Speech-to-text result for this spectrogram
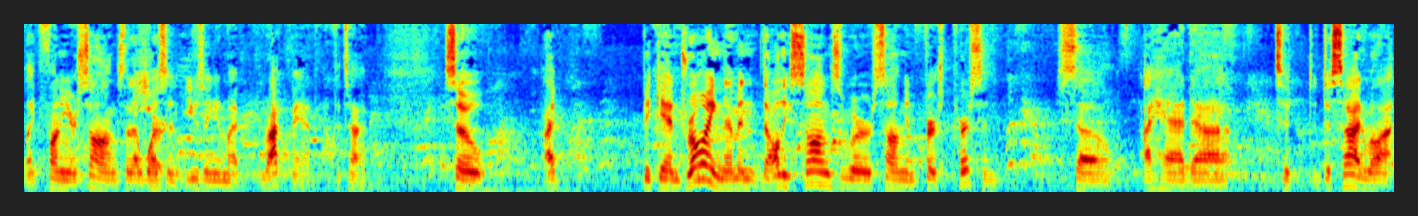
like funnier songs that I wasn't using in my rock band at the time. So I began drawing them, and all these songs were sung in first person. So I had uh, to to decide. Well, I,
